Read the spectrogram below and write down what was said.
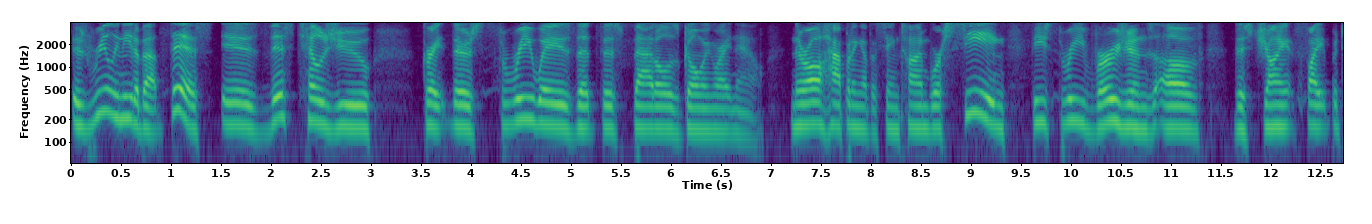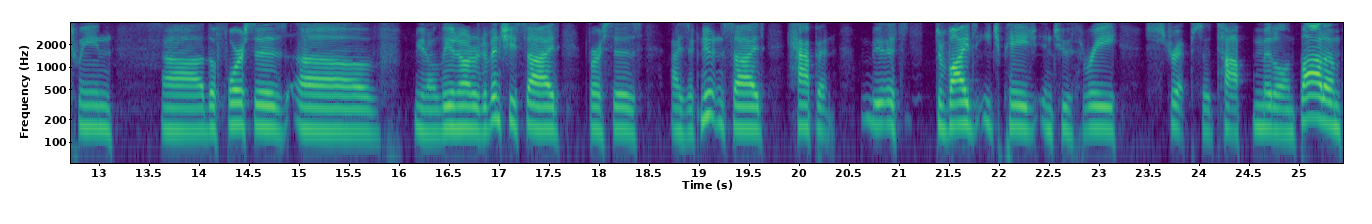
is really neat about this is this tells you, great. There's three ways that this battle is going right now and they're all happening at the same time. We're seeing these three versions of this giant fight between uh, the forces of you know Leonardo da Vinci's side versus Isaac Newton's side happen. It divides each page into three strips, so top, middle, and bottom,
